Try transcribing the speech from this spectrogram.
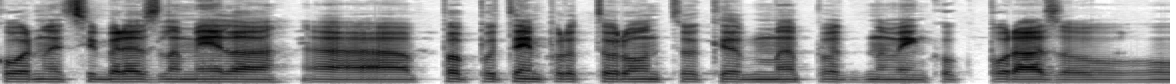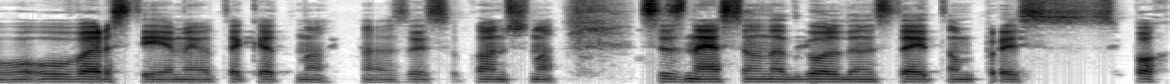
Horneci brez lamela, uh, pa potem proti Torontu, ki ima pa ne vem, koliko porazov v, v vrsti je imel takrat. No. Uh, zdaj so končno se znesli nad Golden Stateom, prej spoh,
